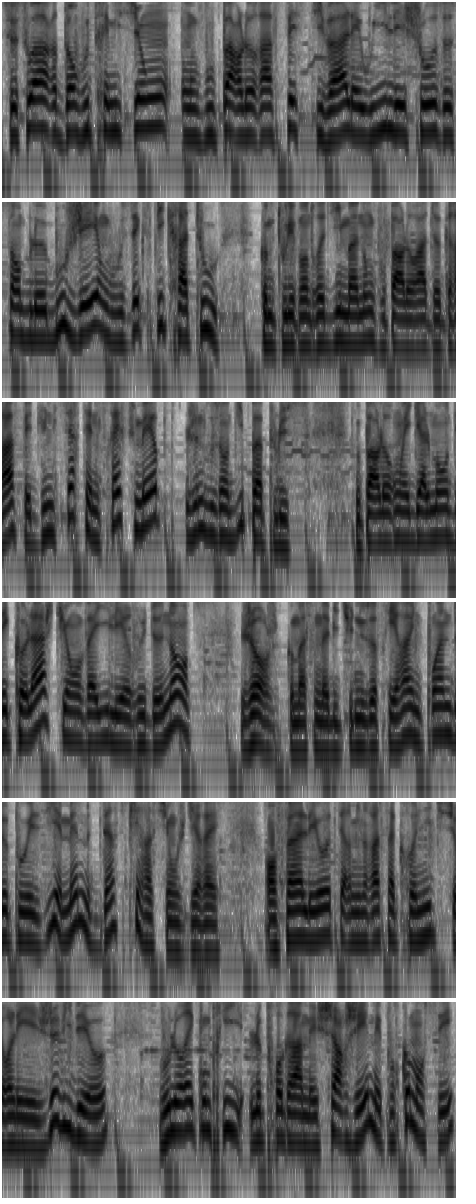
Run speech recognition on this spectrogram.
Ce soir, dans votre émission, on vous parlera festival. Et oui, les choses semblent bouger, on vous expliquera tout. Comme tous les vendredis, Manon vous parlera de graphes et d'une certaine fresque, mais hop, je ne vous en dis pas plus. Nous parlerons également des collages qui ont envahi les rues de Nantes. Georges, comme à son habitude, nous offrira une pointe de poésie et même d'inspiration, je dirais. Enfin, Léo terminera sa chronique sur les jeux vidéo. Vous l'aurez compris, le programme est chargé, mais pour commencer,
